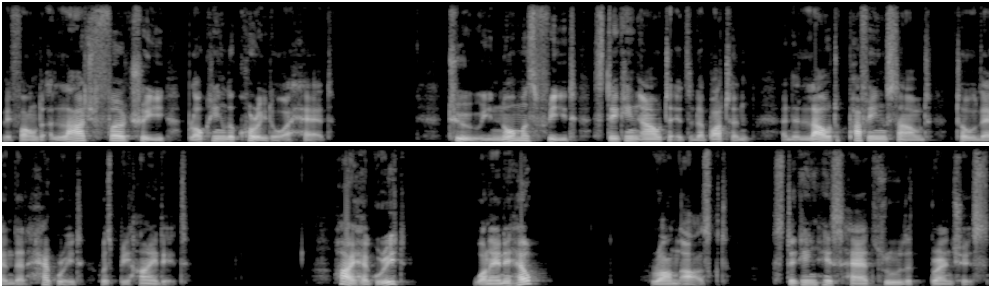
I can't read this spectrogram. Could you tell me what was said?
they found a large fir tree blocking the corridor ahead. Two enormous feet sticking out at the bottom, and a loud puffing sound told them that Hagrid was behind it. Hi, Hagrid. Want any help? Ron asked, sticking his head through the branches.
